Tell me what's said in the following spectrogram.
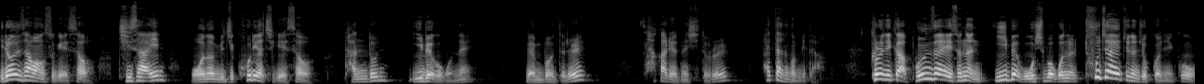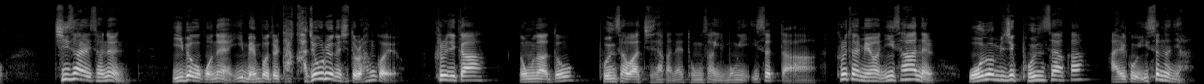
이런 상황 속에서 지사인 워너뮤직 코리아 측에서 단돈 200억 원의 멤버들을 사가려는 시도를 했다는 겁니다. 그러니까 본사에서는 250억 원을 투자해주는 조건이고 지사에서는 200억 원에 이 멤버들 다 가져오려는 시도를 한 거예요. 그러니까 너무나도 본사와 지사 간에 동상이몽이 있었다. 그렇다면 이 사안을 워너뮤직 본사가 알고 있었느냐?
